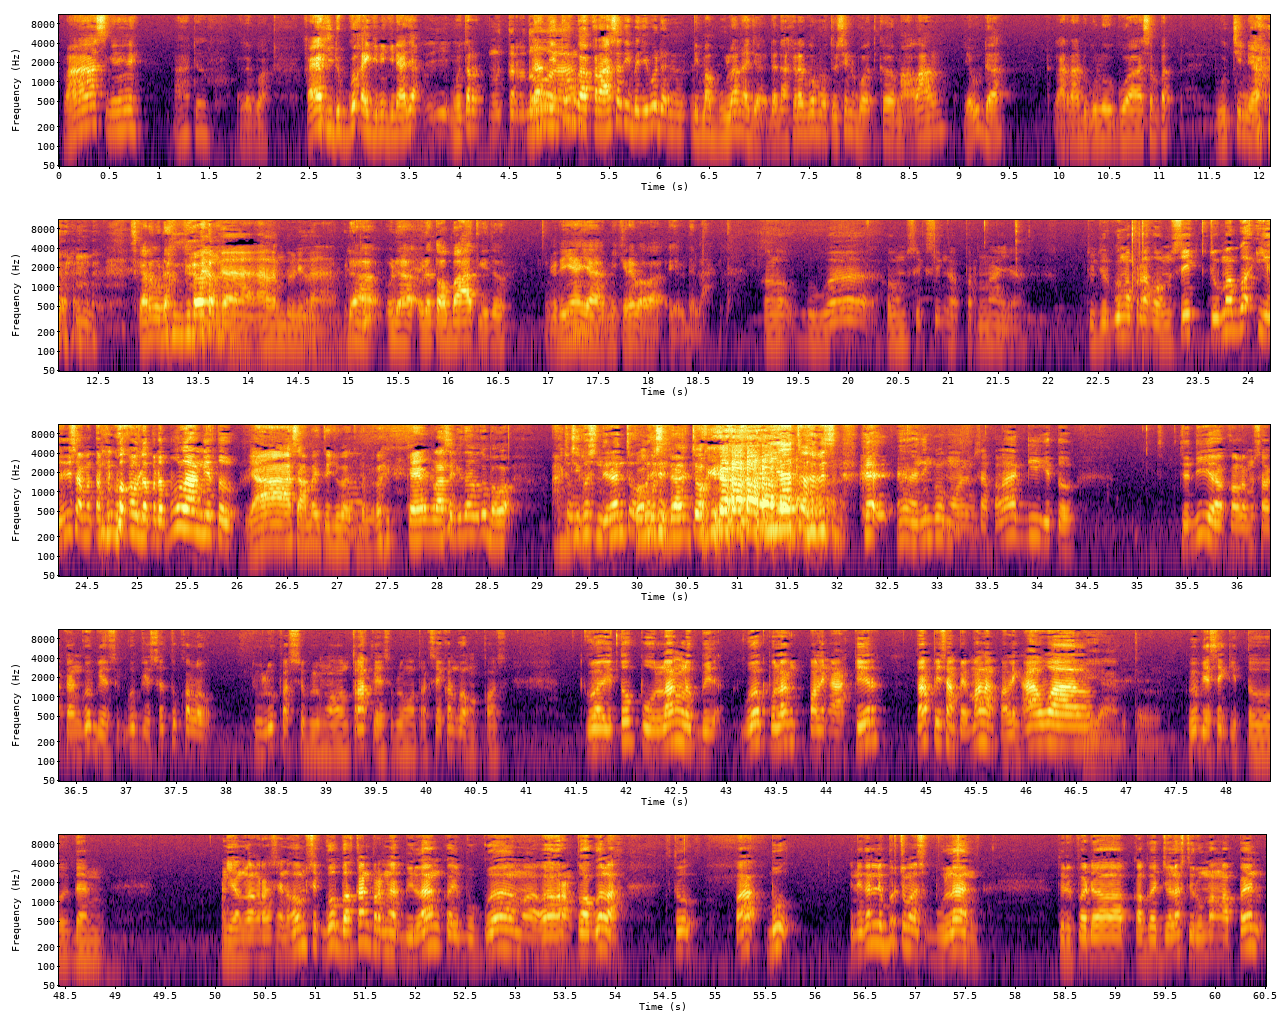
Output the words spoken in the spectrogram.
mas gini nih, aduh, ada gua, kayak hidup gua kayak gini-gini aja, muter. muter Dan doang. itu nggak kerasa tiba-tiba dan lima bulan aja. Dan akhirnya gua mutusin buat ke Malang, ya udah, karena dulu gua sempet bucin ya, sekarang udah enggak. Udah enggak alhamdulillah. Udah udah udah tobat gitu. Jadinya ya mikirnya bahwa ya udahlah. Kalau gua homesick sih nggak pernah ya jujur gua nggak pernah homesick cuma gua iri sama temen gua kalau udah pada pulang gitu. Ya sama itu juga bener kayak ngerasa kita tuh bahwa Cuk, anjir gua sendirian cuk kok gue sedang cok ya iya cok kayak eh anjing gue mau siapa lagi? gitu. Jadi ya kalau misalkan gue biasa gue biasa tuh kalau dulu pas sebelum ngontrak ya sebelum ngontrak saya kan gue ngekos. Gue itu pulang lebih gue pulang paling akhir tapi sampai Malang paling awal. Iya betul. Gue biasa gitu dan yang nggak ngerasain homesick. Gue bahkan pernah bilang ke ibu gue sama eh, orang tua gue lah. Itu pak bu ini kan libur cuma sebulan. Daripada kagak jelas di rumah ngapain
